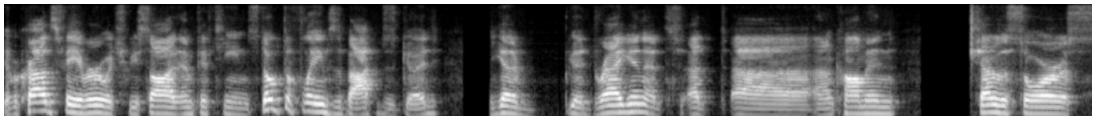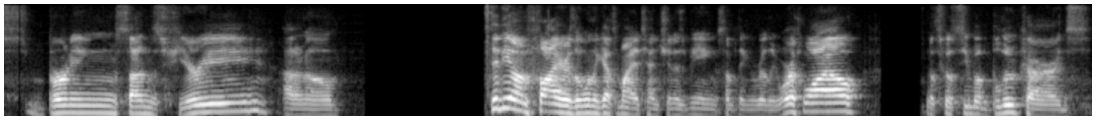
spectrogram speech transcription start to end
You have a crowd's favor, which we saw at M15. Stoke the Flames is back, which is good. You got a good dragon at at uh, uncommon. Shatter the Source, Burning Sun's Fury. I don't know. City on Fire is the one that gets my attention as being something really worthwhile. Let's go see what blue cards.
